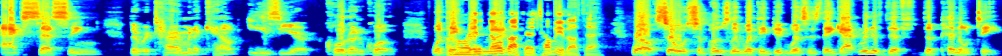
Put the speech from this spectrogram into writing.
accessing the retirement account easier, quote unquote. What they oh, I didn't know about that. Tell me about that. Well, so supposedly what they did was is they got rid of the the penalty.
